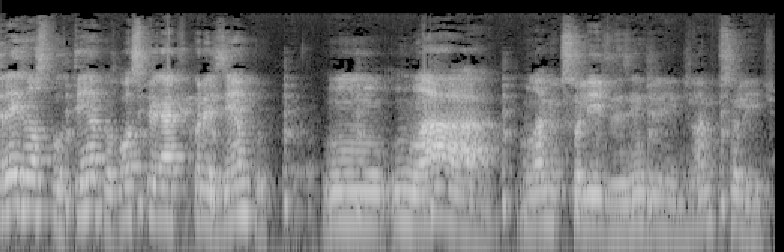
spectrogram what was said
Três notas por tempo, eu posso pegar aqui, por exemplo, um, um Lá, um Lá mixolídeo, desenho de, de Lá mixolídeo.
